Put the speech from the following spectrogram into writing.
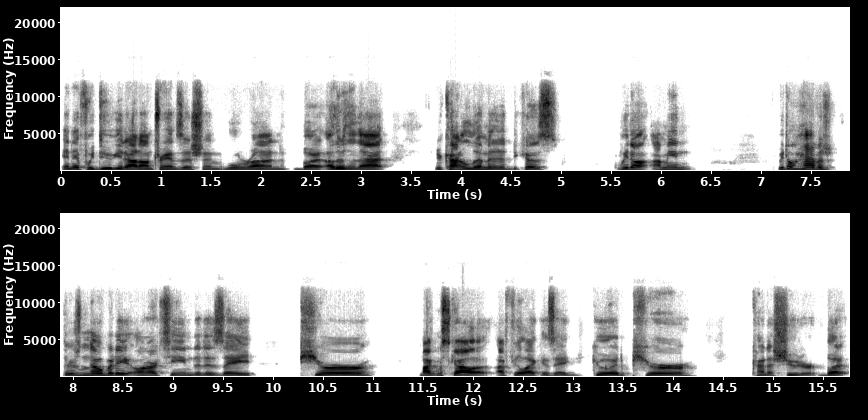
And if we do get out on transition we'll run. But other than that you're kind of limited because we don't i mean we don't have a there's nobody on our team that is a pure mike muscala i feel like is a good pure kind of shooter. But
